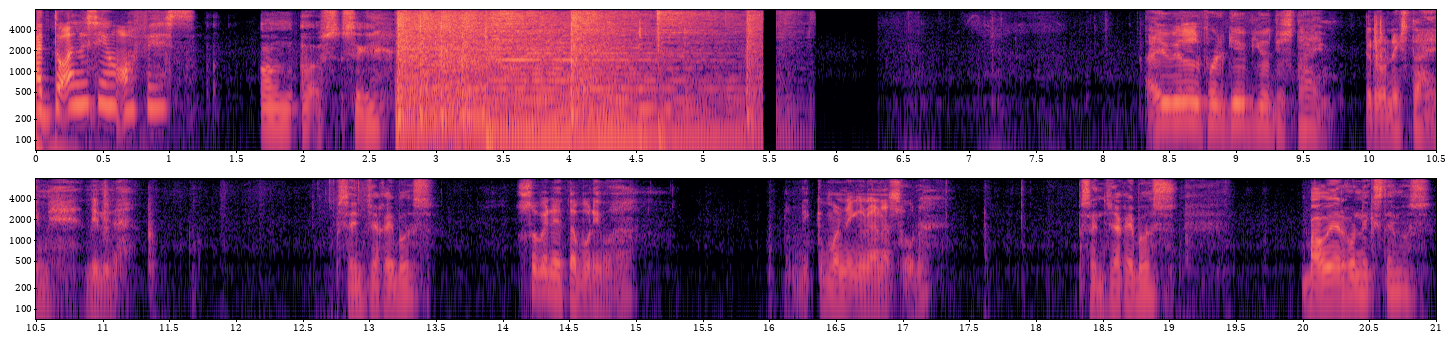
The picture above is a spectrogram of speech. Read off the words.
Adto lang siyang office. Um, ah, s- sige. I will forgive you this time. Pero next time, dili na. Pasensya kay boss. So, binita mo ni mo, ha? Hindi ka man yung nanas una. Pasensya kay boss. Bawi ako next time, boss.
